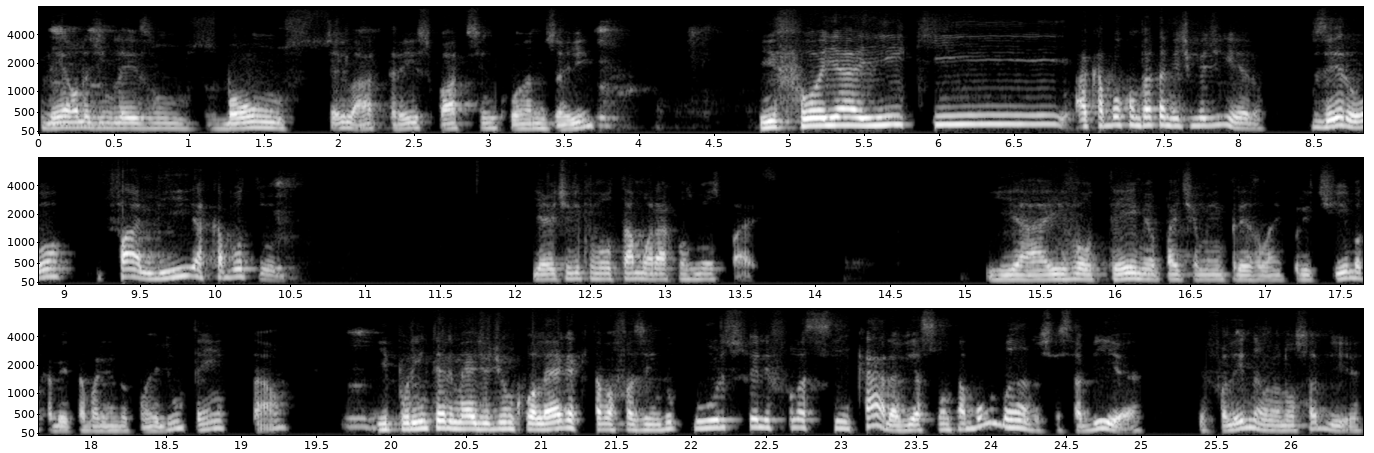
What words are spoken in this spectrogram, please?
Dei aula de uhum. inglês uns bons, sei lá, três, quatro, cinco anos aí. E foi aí que acabou completamente meu dinheiro. Zerou, fali, acabou tudo. E aí eu tive que voltar a morar com os meus pais. E aí voltei, meu pai tinha uma empresa lá em Curitiba, acabei trabalhando com ele um tempo e tal. Uhum. E por intermédio de um colega que estava fazendo o curso, ele falou assim: Cara, a aviação tá bombando, você sabia? Eu falei: Não, eu não sabia.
